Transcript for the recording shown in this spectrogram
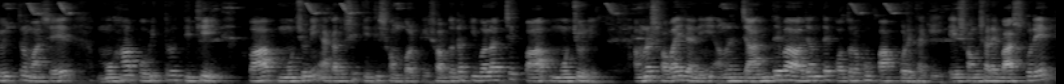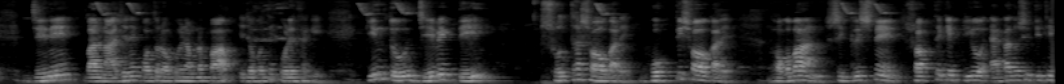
চৈত্র মাসের মহাপবিত্র তিথি, পাপ মোচনী একাদশী তিথি সম্পর্কে। শব্দটা কি বলা হচ্ছে? পাপ মোচনী। আমরা সবাই জানি, আমরা জানতে বা অজান্তে কত রকম পাপ করে থাকি। এই সংসারে বাস করে জেনে বা না জেনে কত রকমের আমরা পাপ এ জগতে করে থাকি। কিন্তু যে ব্যক্তি শ্রদ্ধা সহকারে, ভক্তি সহকারে ভগবান শ্রীকৃষ্ণের সব থেকে প্রিয় একাদশী তিথি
